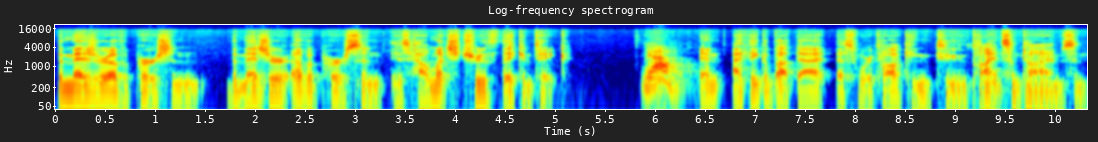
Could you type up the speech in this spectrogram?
the measure of a person. The measure of a person is how much truth they can take. Yeah. And I think about that as we're talking to clients sometimes. And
